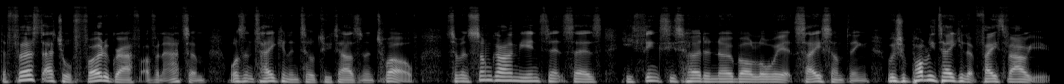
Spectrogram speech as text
The first actual photograph of an atom wasn't taken until 2012. So when some guy on the internet says he thinks he's heard a Nobel laureate say something, we should probably take it at face value.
